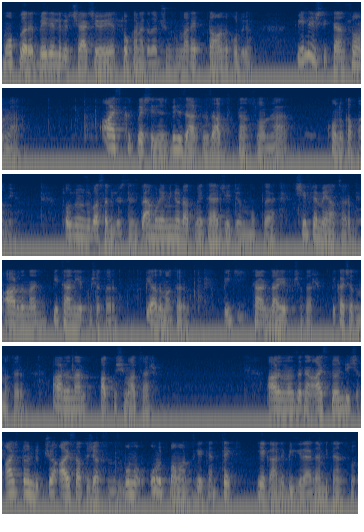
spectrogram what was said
Mobları belirli bir çerçeveye sokana kadar. Çünkü bunlar hep dağınık oluyor. Birleştikten sonra Ice 45 dediğimiz Blizzard'ınızı attıktan sonra konu kapanıyor. Tozunuzu basabilirsiniz. Ben buraya minör atmayı tercih ediyorum moblaya. Çiftlemeye atarım. Ardından bir tane 70 atarım. Bir adım atarım. Bir tane daha 70 atar. Birkaç adım atarım. Ardından 60'ımı atar. Ardından zaten ice döndüğü için ice döndükçe ice atacaksınız. Bunu unutmamanız gereken tek yegane bilgilerden bir tanesi bu.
